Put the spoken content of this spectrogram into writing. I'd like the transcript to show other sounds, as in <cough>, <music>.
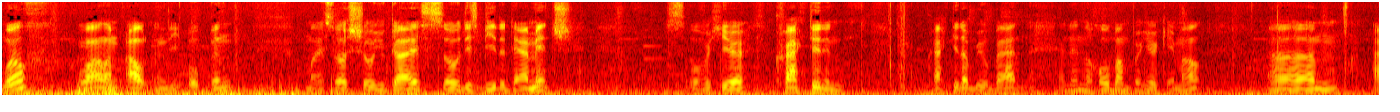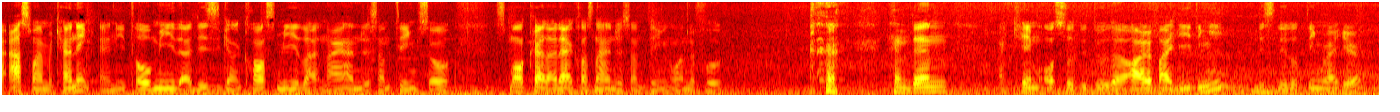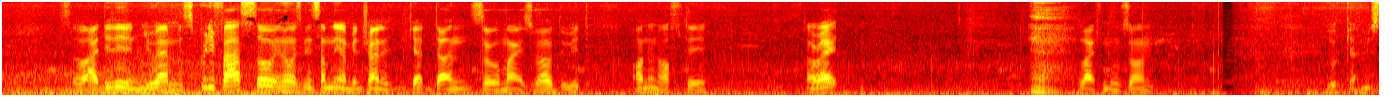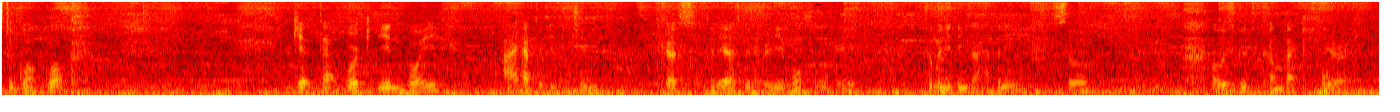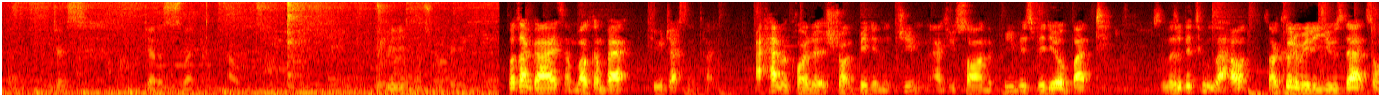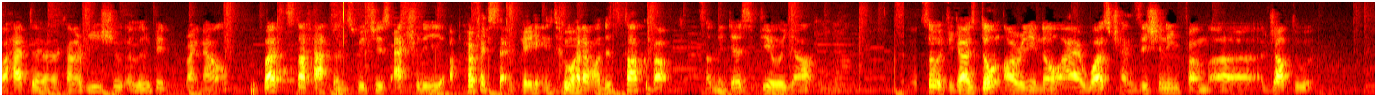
Well, while I'm out in the open, might as well show you guys. So this be the damage. It's over here, cracked it and cracked it up real bad, and then the whole bumper here came out. Um, I asked my mechanic, and he told me that this is gonna cost me like 900 something. So small crack like that costs 900 something. Wonderful. <laughs> and then I came also to do the RFID thingy, this little thing right here. So I did it in UM. It's pretty fast, so you know it's been something I've been trying to get done. So might as well do it on and off day. All right. <sighs> Life moves on. Look at Mr. Guok Guok. Get that work in, boy. I have to hit the gym because today has been a really emotional day. Too many things are happening, so always good to come back here and just get a sweat out. Really emotional. What's up guys and welcome back to Just in Time. I had recorded a short bit in the gym as you saw in the previous video but it's a little bit too loud so I couldn't really use that so I had to kind of reshoot a little bit right now. But stuff happens which is actually a perfect segue <laughs> into what I wanted to talk about. So let me just feel young. So if you guys don't already know, I was transitioning from uh, a job to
